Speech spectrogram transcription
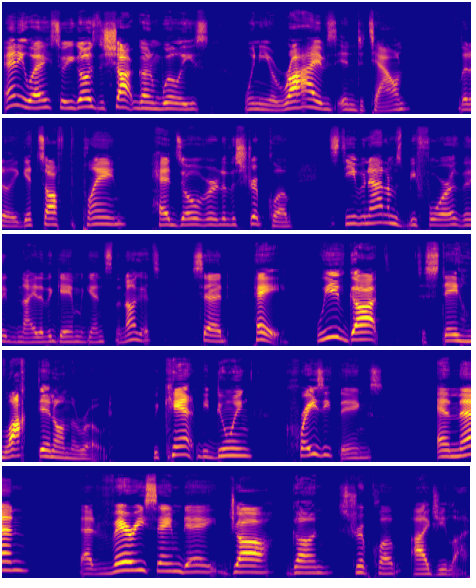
Anyway, so he goes to Shotgun Willie's when he arrives into town, literally gets off the plane, heads over to the strip club. Steven Adams, before the night of the game against the Nuggets, said, Hey, we've got to stay locked in on the road. We can't be doing crazy things and then that very same day, Ja Gun Strip Club IG Live.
